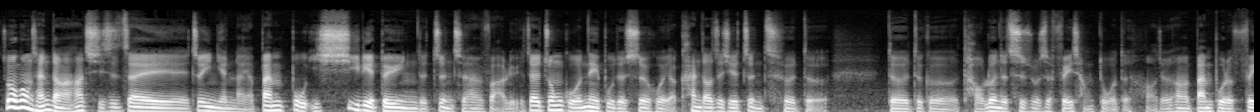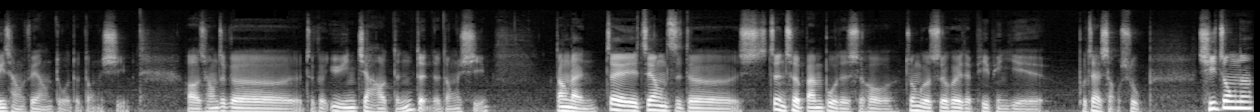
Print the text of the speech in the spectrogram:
中国共产党啊，它其实在这一年来啊，颁布一系列对应的政策和法律，在中国内部的社会啊，看到这些政策的的这个讨论的次数是非常多的。好，就是他们颁布了非常非常多的东西。好，从这个这个育婴假号等等的东西。当然，在这样子的政策颁布的时候，中国社会的批评也不在少数。其中呢，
